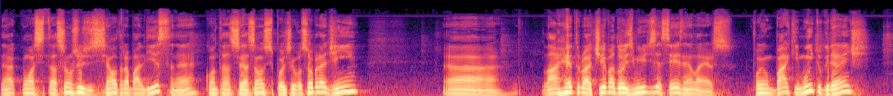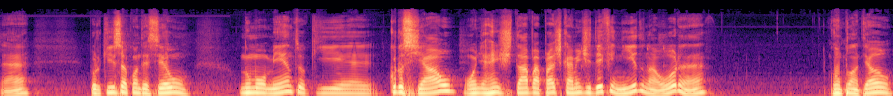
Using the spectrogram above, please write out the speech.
né, com a citação judicial trabalhista né, contra a Associação Esportiva Sobradinho, ah, lá retroativa a 2016, né, Laércio? Foi um baque muito grande, né? Porque isso aconteceu no momento que é crucial, onde a gente estava praticamente definido na Ouro, né? Com o plantel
